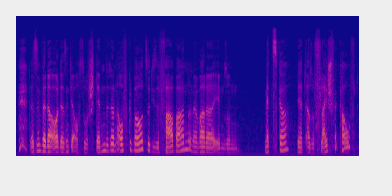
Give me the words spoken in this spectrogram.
da sind wir da auch, da sind ja auch so Stände dann aufgebaut, so diese Fahrbahnen, und dann war da eben so ein Metzger, der hat also Fleisch verkauft.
